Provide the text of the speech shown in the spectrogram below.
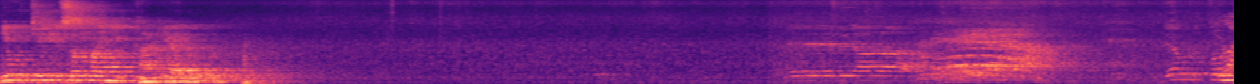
నీవు చేస్తున్న ఈ కార్యాలు దేవుడు Line తోడుగా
